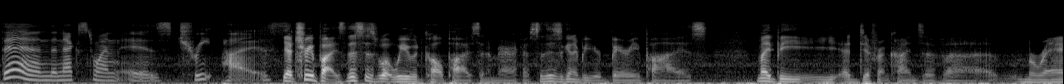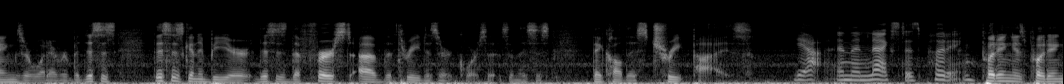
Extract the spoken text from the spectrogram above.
Then the next one is treat pies. Yeah, treat pies. This is what we would call pies in America. So this is going to be your berry pies. Might be uh, different kinds of uh, meringues or whatever, but this is this is going to be your this is the first of the three dessert courses, and this is they call this treat pies. Yeah. And then next is pudding. Pudding is pudding,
